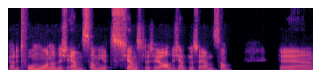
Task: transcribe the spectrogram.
jag hade två månaders ensamhetskänslor så jag har aldrig känt mig så ensam. Eh,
